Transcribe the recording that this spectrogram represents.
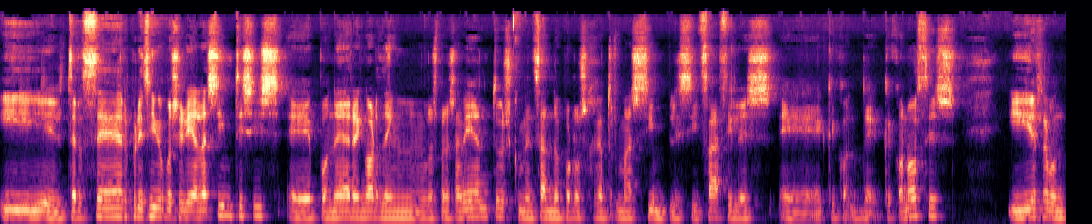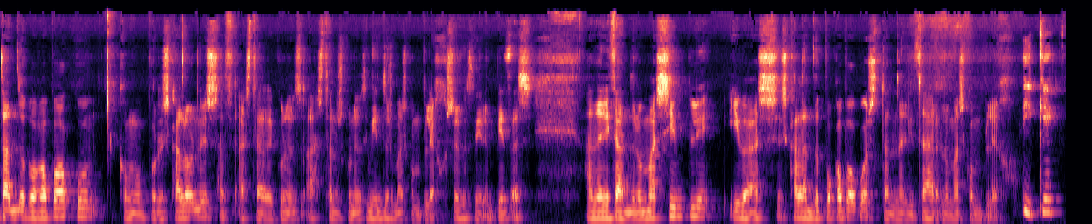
Y el tercer principio pues, sería la síntesis, eh, poner en orden los pensamientos, comenzando por los objetos más simples y fáciles eh, que, que conoces, y remontando poco a poco, como por escalones, hasta, hasta los conocimientos más complejos. Es decir, empiezas analizando lo más simple y vas escalando poco a poco hasta analizar lo más complejo. ¿Y qué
